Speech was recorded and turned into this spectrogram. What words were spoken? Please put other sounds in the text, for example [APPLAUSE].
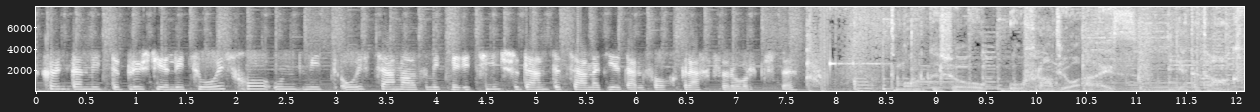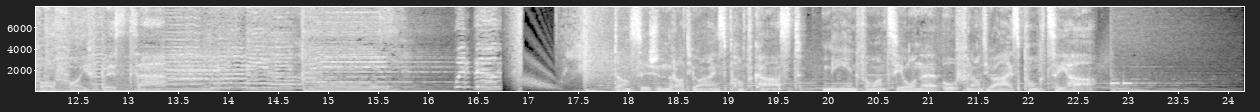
können dann mit den Plüschtierchen zu uns kommen und mit uns zusammen, also mit Medizinstudenten zusammen, die dann fachgerecht verarzten. Die Morgenshow auf Radio 1. Jeden Tag von 5 bis 10. Das ist ein Radio 1 Podcast. Mehr Informationen auf radio1.ch.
